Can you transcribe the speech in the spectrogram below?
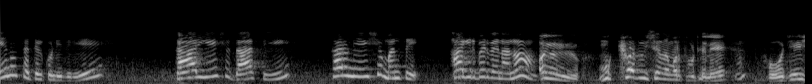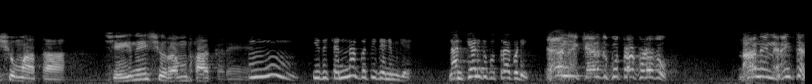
ಏನು ಅಂತ ತಿಳ್ಕೊಂಡಿದಿರಿ ಕಾರ್ಯೇಶು ದಾಸಿ ಕರುಣೇಶು ಮಂತ್ರಿ. ಹಾಗಿರ್ಬೇಡ್ವೆ ನಾನು? ಅಯ್ಯೋ ಮುಖ್ಯವಾದ ವಿಷಯನ ಮರ್ತ್ಬಿಟ್ಟಿಲೆ ಭೋಜೇಶು ಮಾತಾ ಶೈನೇಶು ರಂಭಾ ಕಡೆ. ಹ್ಮ್ ಇದು ಚೆನ್ನಾಗ್ ಗೊತ್ತಿದೆ ನಿಮ್ಗೆ. ನಾನ್ ಕೇಳಿದ ಉತ್ತರ ಕೊಡಿ. ಕೇಳಿದ ಉತ್ತರ ಕೊಡೋದು. ನಾನೇನು ಹೆಂಡತಿ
